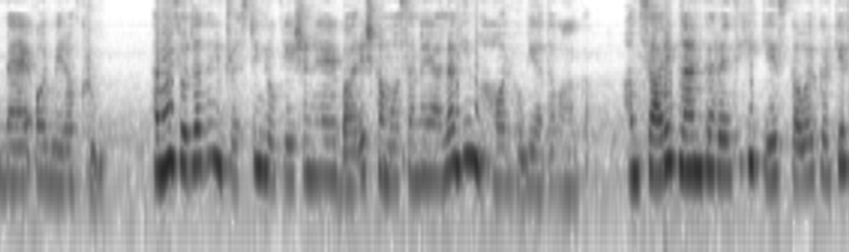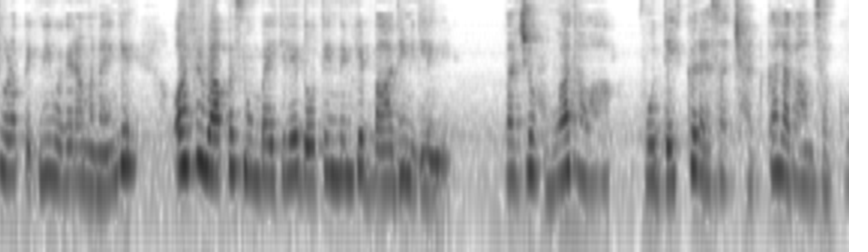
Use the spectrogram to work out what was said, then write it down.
मैं और मेरा क्रू हमने सोचा था इंटरेस्टिंग लोकेशन है, बारिश का मौसम है, अलग ही माहौल हो गया था वहाँ का। हम सारे प्लान कर रहे थे कि केस कवर करके थोड़ा पिकनिक वगैरह मनाएँगे और फिर वापस मुंबई के लिए दो तीन दिन के बाद ही निकलेंगे। पर जो हुआ था वहाँ, वो देखकर ऐसा झटका लगा हम सबको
